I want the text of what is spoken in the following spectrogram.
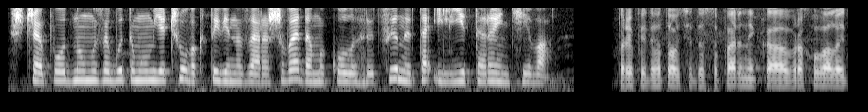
Ще по одному забитому м'ячу в активі Назара Шведа, Миколи Грицини та Ільї Терентьєва. При підготовці до суперника врахували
